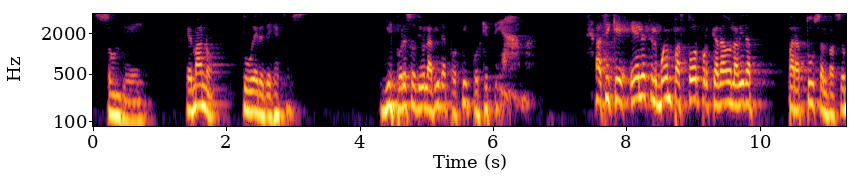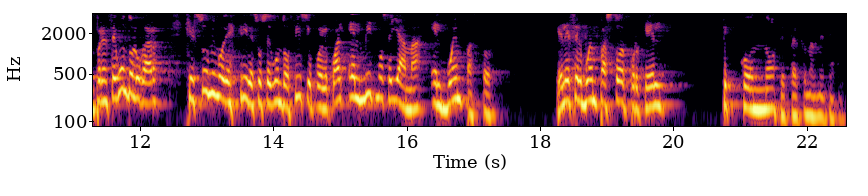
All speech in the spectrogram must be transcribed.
Son de Él. Hermano, tú eres de Jesús. Y Él por eso dio la vida por ti, porque te ama. Así que Él es el buen pastor porque ha dado la vida para tu salvación. Pero en segundo lugar, Jesús mismo describe su segundo oficio por el cual Él mismo se llama el buen pastor. Él es el buen pastor porque Él te conoce personalmente a ti.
